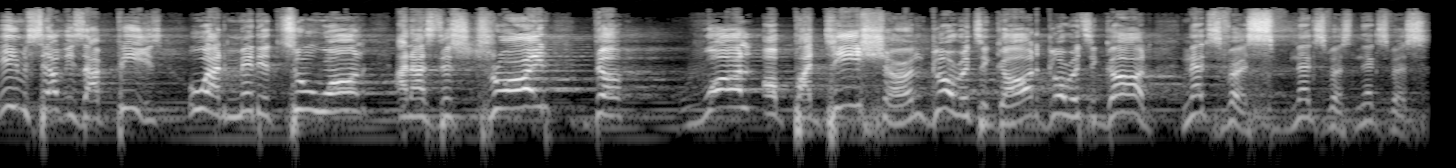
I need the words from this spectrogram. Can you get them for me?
He himself is our peace, who had made it 2 1 and has destroyed the wall of perdition. Glory to God. Glory to God. Next verse. Next verse. Next verse.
